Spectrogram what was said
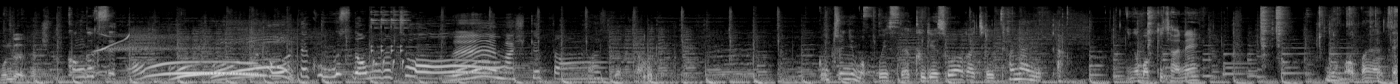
뭔데 당신? 콩국수. 오, 더울 때 콩국수 너무 좋죠. 네, 맛있겠다. 맛있겠다. 꾸준히 먹고 있어요. 그게 소화가 제일 편하니까. 이거 먹기 전에 이거 먹어야 돼.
